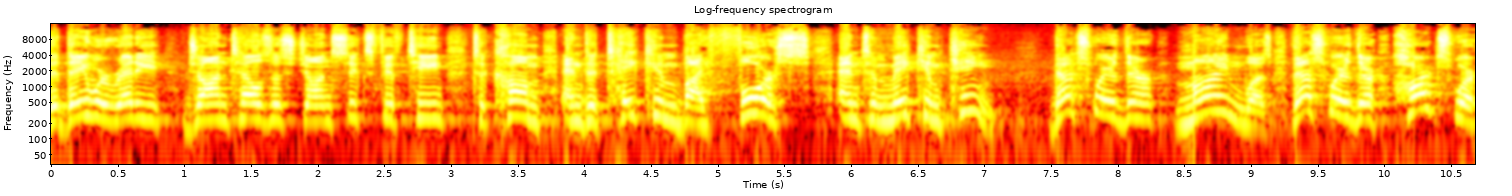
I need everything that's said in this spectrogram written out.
that they were ready, John tells us, John 6 15, to come and to take him by force and to make him king. That's where their mind was. That's where their hearts were.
